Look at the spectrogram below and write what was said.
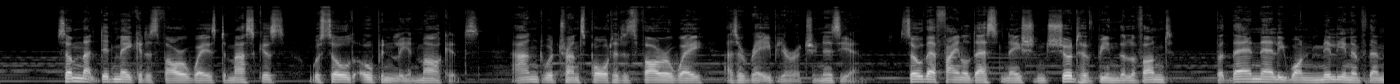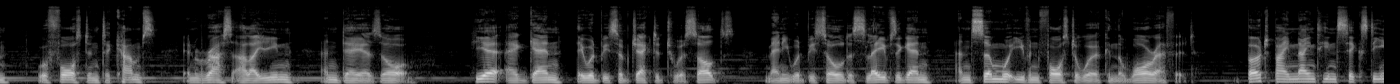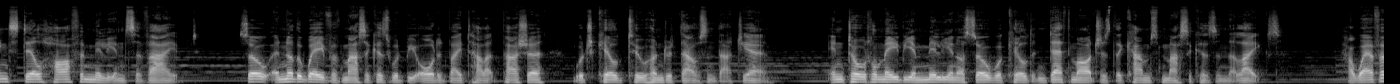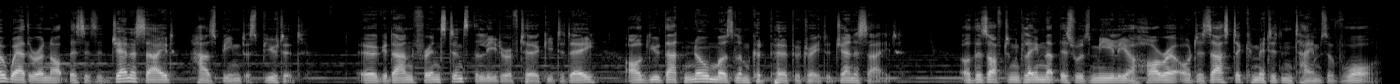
Some that did make it as far away as Damascus were sold openly in markets, and were transported as far away as Arabia or Tunisia. So their final destination should have been the Levant, but there nearly one million of them were forced into camps in Ras Al Ain and Deir Zor. Here again, they would be subjected to assaults, many would be sold as slaves again, and some were even forced to work in the war effort. But by 1916, still half a million survived. So another wave of massacres would be ordered by Talat Pasha, which killed 200,000 that year. In total, maybe a million or so were killed in death marches, the camps, massacres, and the likes. However, whether or not this is a genocide has been disputed. Erdogan, for instance, the leader of Turkey today, argued that no Muslim could perpetrate a genocide. Others often claim that this was merely a horror or disaster committed in times of war.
